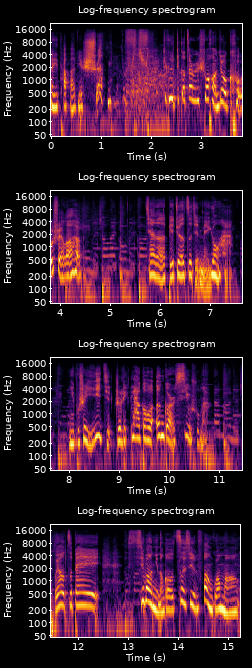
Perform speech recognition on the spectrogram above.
了一大碗米，炫。这个这个字儿一说好像就有口水了。亲爱的，别觉得自己没用哈，你不是以一己之力拉高了恩格尔系数吗？不要自卑，希望你能够自信放光芒。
